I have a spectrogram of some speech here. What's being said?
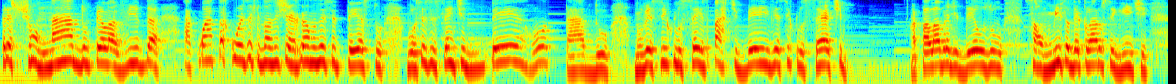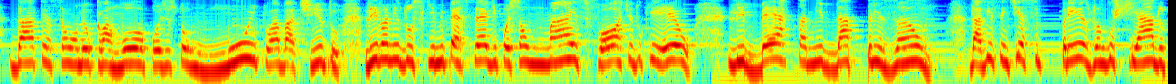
pressionado pela vida, a quarta coisa que nós enxergamos nesse texto, você se sente derrotado. No versículo 6, parte B e versículo 7, a palavra de Deus, o salmista declara o seguinte: Dá atenção ao meu clamor, pois estou muito abatido. Livra-me dos que me perseguem, pois são mais fortes do que eu. Liberta-me da prisão. Davi sentia-se preso, angustiado,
